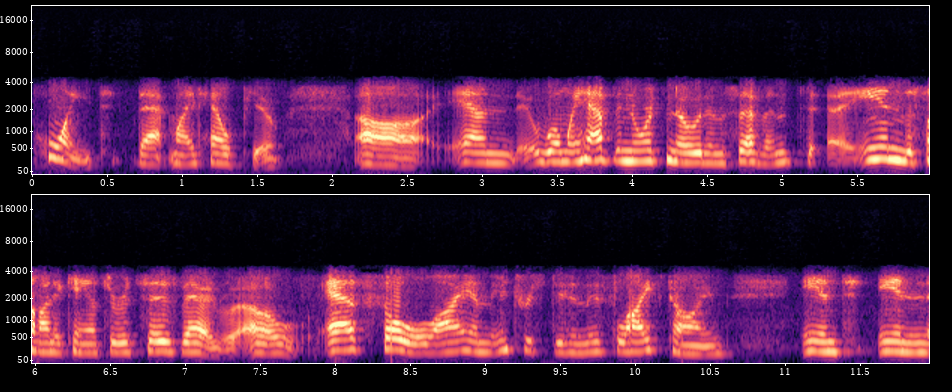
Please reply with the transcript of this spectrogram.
point that might help you. Uh, and when we have the North Node and seventh in the sign of Cancer, it says that uh, as soul, I am interested in this lifetime in in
